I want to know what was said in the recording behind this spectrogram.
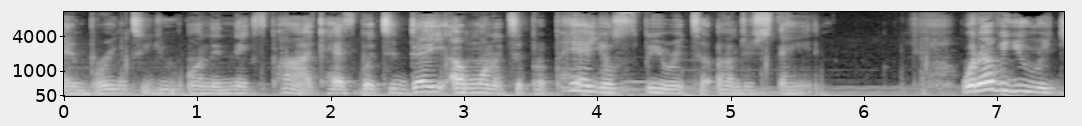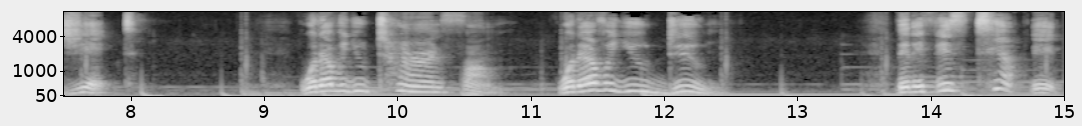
and bring to you on the next podcast. But today I wanted to prepare your spirit to understand. Whatever you reject, whatever you turn from, whatever you do, that if it's tempted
